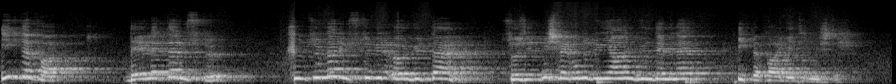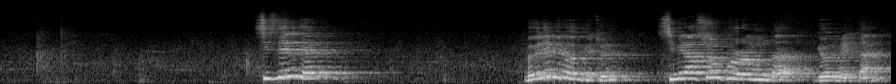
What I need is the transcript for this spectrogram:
ilk defa devletler üstü, kültürler üstü bir örgütten söz etmiş ve bunu dünyanın gündemine ilk defa getirmiştir. Sizleri de böyle bir örgütün simülasyon programında görmekten,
